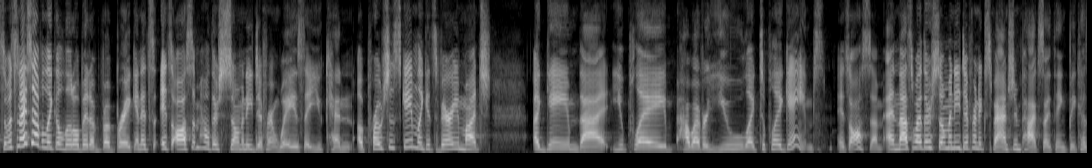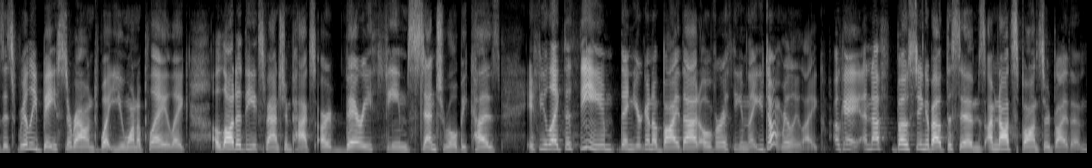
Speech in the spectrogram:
So it's nice to have like a little bit of a break and it's it's awesome how there's so many different ways that you can approach this game. Like it's very much a game that you play however you like to play games. It's awesome. And that's why there's so many different expansion packs, I think, because it's really based around what you want to play. Like a lot of the expansion packs are very theme central because if you like the theme, then you're going to buy that over a theme that you don't really like. Okay, enough boasting about The Sims. I'm not sponsored by them.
